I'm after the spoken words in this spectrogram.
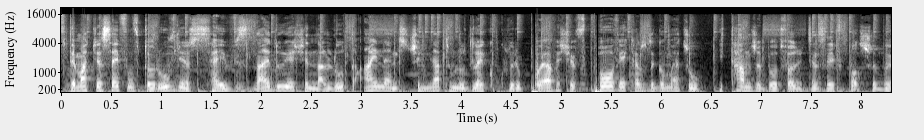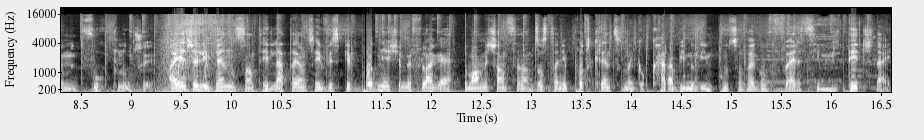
W temacie sejfów to również safe znajduje się na Loot Island, czyli na tym lootleku, który pojawia się w połowie każdego meczu i tam, żeby otworzyć ten safe potrzebujemy dwóch kluczy. A jeżeli będąc na tej latającej wyspie podniesiemy flagę, to mamy szansę na dostanie podkręconego karabinu impulsowego w wersji mitycznej.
